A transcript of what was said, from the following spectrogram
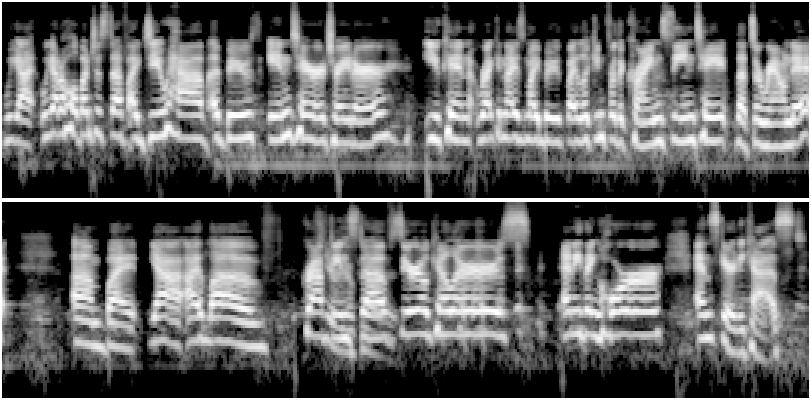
we got we got a whole bunch of stuff. I do have a booth in Terror Trader. You can recognize my booth by looking for the crime scene tape that's around it. Um, but yeah, I love crafting Serial stuff, killers. serial killers, anything horror, and scaredy cast.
